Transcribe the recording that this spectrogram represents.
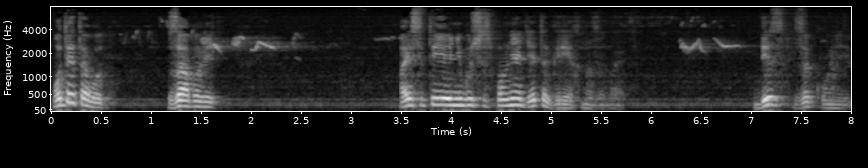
Вот это вот заповедь. А если ты ее не будешь исполнять, это грех называется. Беззаконие.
